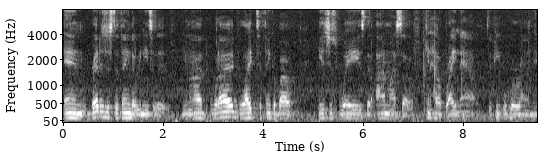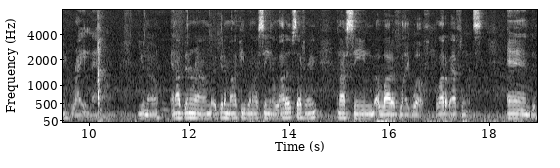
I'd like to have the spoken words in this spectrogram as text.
and bread is just the thing that we need to live. You know, I, what I like to think about is just ways that I myself can help right now, the people who are around me right now. You know, and I've been around a good amount of people, and I've seen a lot of suffering, and I've seen a lot of like wealth, a lot of affluence, and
